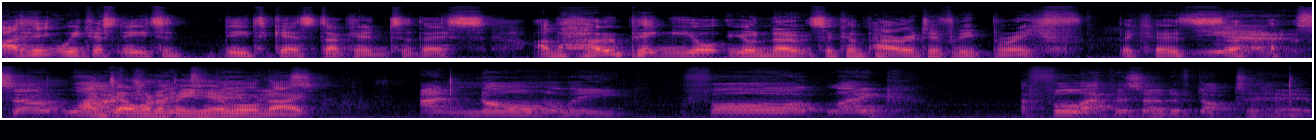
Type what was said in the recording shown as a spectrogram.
I think we just need to need to get stuck into this. I'm hoping your your notes are comparatively brief because uh, Yeah, so what I don't want wanna be here all night. I normally, for like a full episode of Doctor Who,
